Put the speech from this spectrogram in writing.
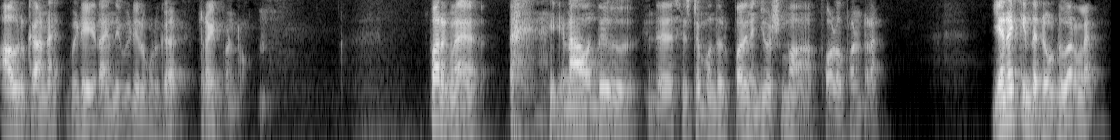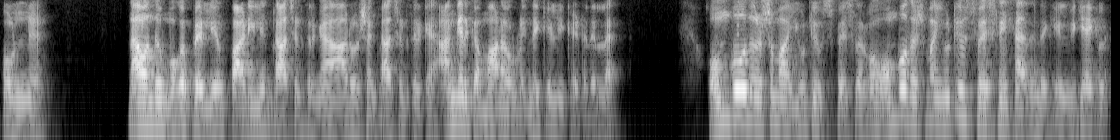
அவருக்கான விடையை தான் இந்த வீடியோவில் கொடுக்க ட்ரை பண்ணுறோம் பாருங்களேன் நான் வந்து இந்த சிஸ்டம் வந்து ஒரு பதினஞ்சு வருஷமாக ஃபாலோ பண்ணுறேன் எனக்கு இந்த டவுட் வரல. ஒன்று நான் வந்து முகப்பேர்லையும் பாடியிலையும் கிளாஸ் எடுத்திருக்கேன் ஆறு வருஷம் கிளாஸ் எடுத்திருக்கேன். அங்கே இருக்க மாணவர்களும் இந்த கேள்வி கேட்டதில்லை. ஒம்பது வருஷமா யூடியூப் ஸ்பேஸ்ல இருக்கோம். ஒன்பது வருஷமா யூடியூப் ஸ்பேஸ்லையும் அது இந்த கேள்வி கேட்கல?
